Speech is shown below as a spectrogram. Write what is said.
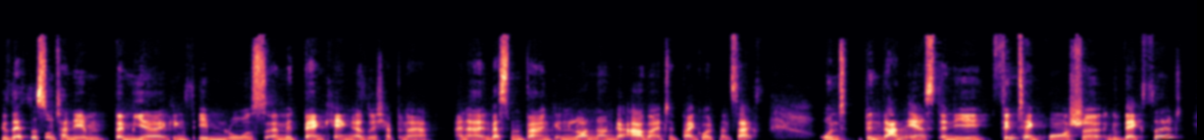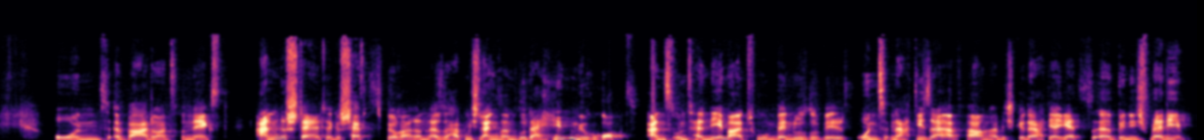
Gesetzesunternehmen. Bei mir ging es eben los äh, mit Banking. Also ich habe in einer, einer Investmentbank in London gearbeitet bei Goldman Sachs und bin dann erst in die Fintech-Branche gewechselt und war dort zunächst angestellte Geschäftsführerin, also habe mich langsam so dahin gerobbt ans Unternehmertum, wenn du so willst. Und nach dieser Erfahrung habe ich gedacht, ja, jetzt äh, bin ich ready.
